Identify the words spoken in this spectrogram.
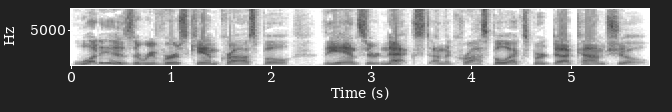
What is a reverse cam crossbow? The answer next on the crossbowexpert.com show.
